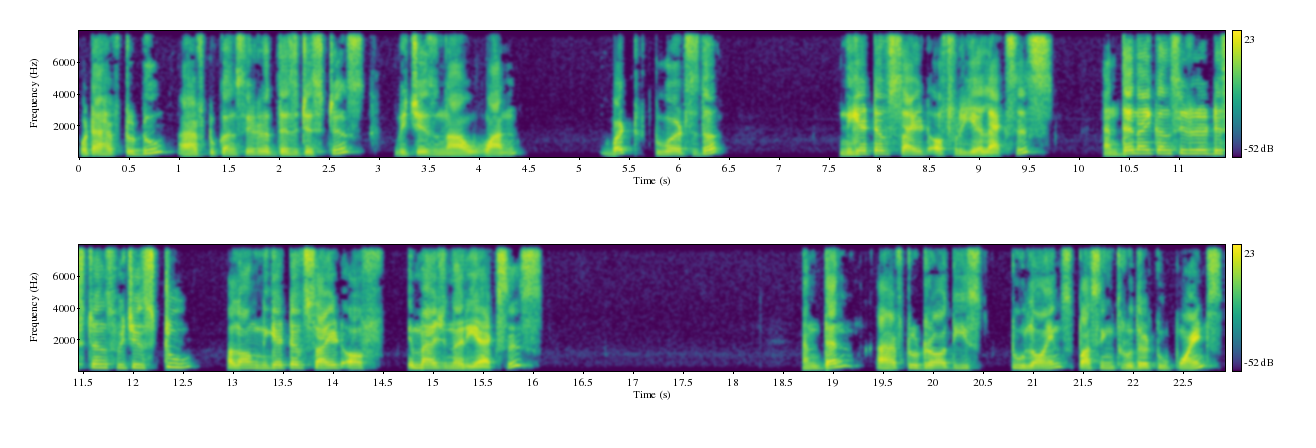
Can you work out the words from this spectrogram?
What I have to do, I have to consider this distance which is now 1 but towards the negative side of real axis. And then I consider a distance which is 2 along negative side of imaginary axis. And then I have to draw these two lines passing through the two points.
